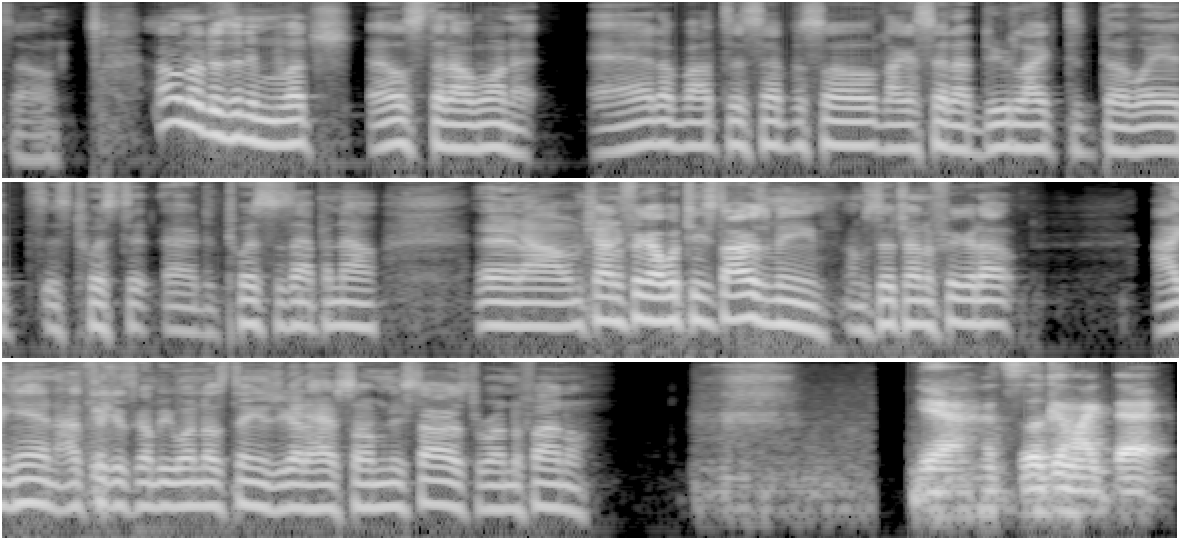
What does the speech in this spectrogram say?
So I don't know if there's any much else that I want to add about this episode. Like I said, I do like the, the way it's, it's twisted. Uh, the twist has happened now, and um, I'm trying to figure out what these stars mean. I'm still trying to figure it out. Again, I think it's going to be one of those things. You got to have so many stars to run the final. Yeah, it's looking like that.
